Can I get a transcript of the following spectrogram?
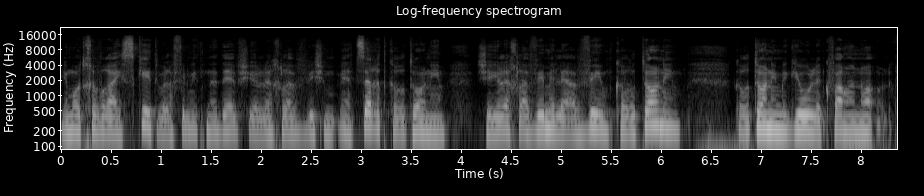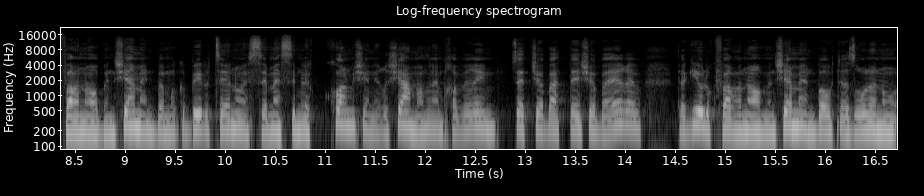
עם עוד חברה עסקית ולהפעיל מתנדב שילך להביא, שמייצרת קרטונים, שילך להביא מלהבים קרטונים. קרטונים הגיעו לכפר הנוער, לכפר הנוער בן שמן, במקביל הוצאנו אס.אם.אסים לכל מי שנרשם, אמרנו להם חברים, צאת שבת תשע בערב, תגיעו לכפר הנוער בן שמן, בואו תעזרו לנו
